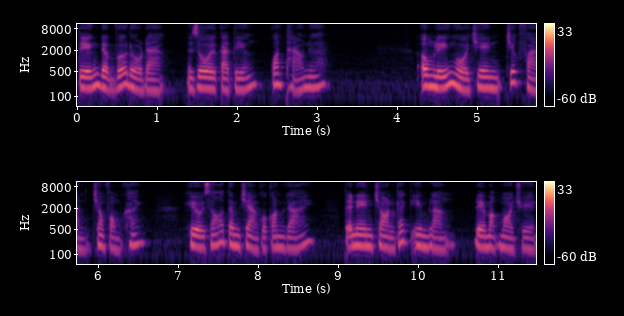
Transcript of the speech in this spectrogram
tiếng đập vỡ đồ đạc, rồi cả tiếng quát tháo nữa. Ông Lý ngồi trên chiếc phản trong phòng khách, hiểu rõ tâm trạng của con gái, Thế nên chọn cách im lặng Để mặc mọi chuyện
